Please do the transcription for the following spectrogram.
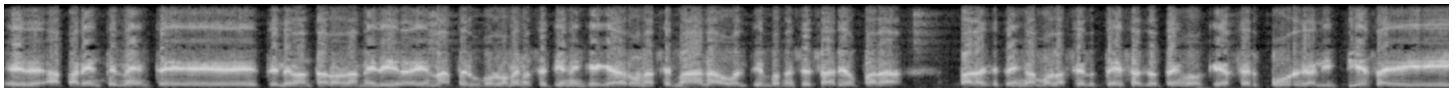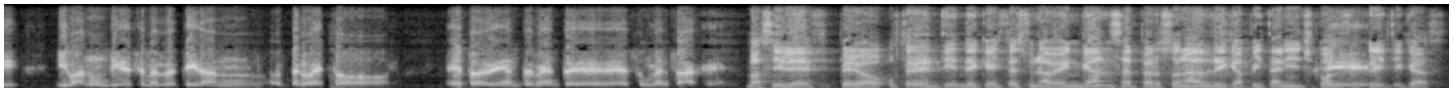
eh, aparentemente este, levantaron la medida y demás, pero por lo menos se tienen que quedar una semana o el tiempo necesario para para que tengamos la certeza. Yo tengo que hacer purga, limpieza y, y van un día y se me retiran. Pero esto, esto evidentemente es un mensaje. Basilev, pero ¿usted entiende que esta es una venganza personal de Capitanich con Sí. sus críticas?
